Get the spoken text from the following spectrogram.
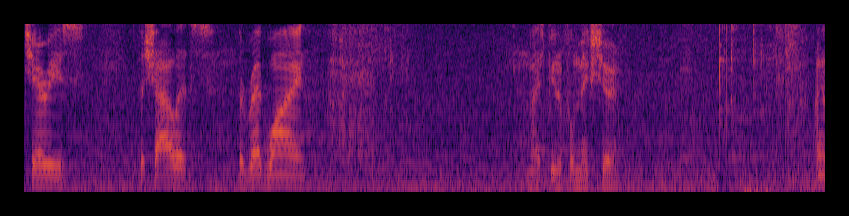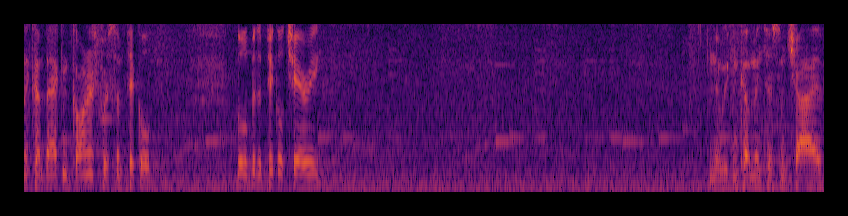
cherries, the shallots, the red wine. Nice, beautiful mixture. I'm gonna come back and garnish with some pickled, a little bit of pickled cherry. And then we can come into some chive.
